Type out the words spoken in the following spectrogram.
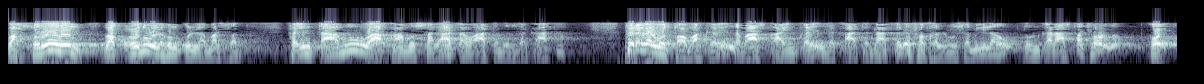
وہ سرو ہوں وہ قدو الحم کل مرسد فن تابو و و آتم الزکات پھر اگر وہ توبہ کرے، نماز قائم کرے زکات ادا کرے، فخلو سبیلا ہوں تو ان کا راستہ چھوڑ دو کھول دو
